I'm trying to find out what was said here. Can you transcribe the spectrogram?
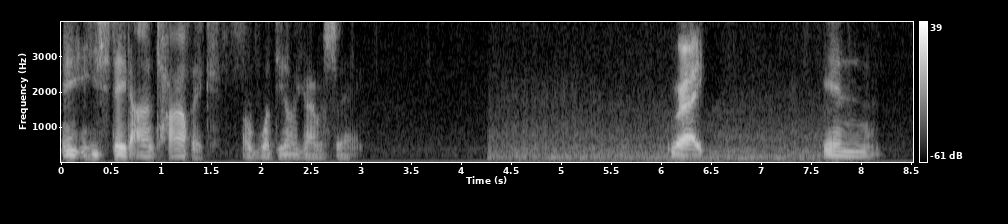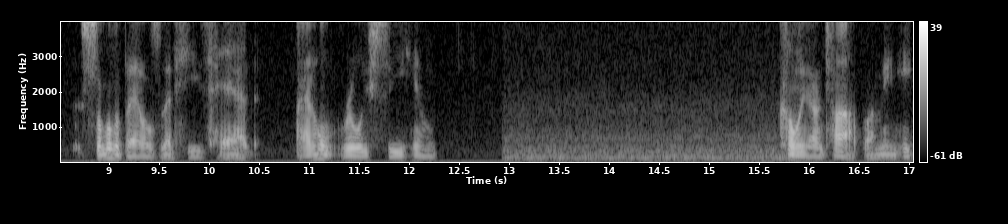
He, he stayed on topic of what the other guy was saying. Right. in some of the battles that he's had, I don't really see him coming on top. I mean, he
